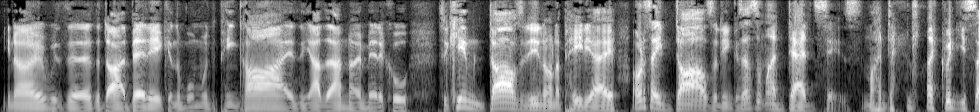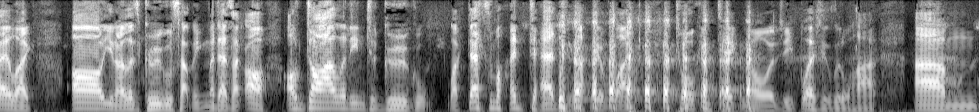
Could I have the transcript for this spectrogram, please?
You know, with the the diabetic and the woman with the pink eye and the other unknown medical. So Kim dials it in on a PDA. I want to say dials it in because that's what my dad says. My dad, like when you say like, oh, you know, let's Google something. My dad's like, oh, I'll dial it into Google. Like that's my dad's way of like talking technology. Bless his little heart. Um,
